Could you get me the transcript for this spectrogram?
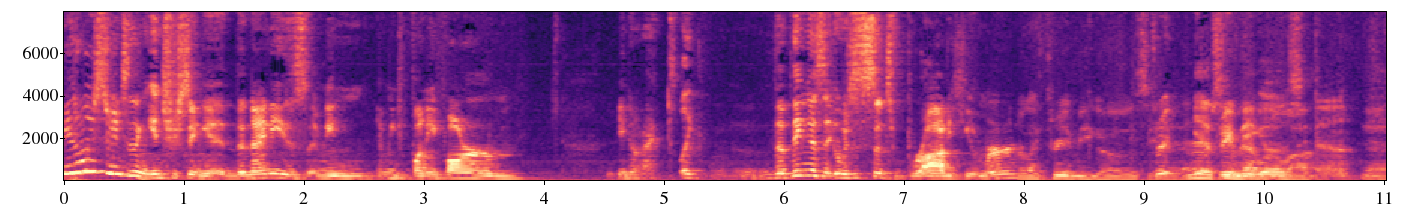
He's always doing something interesting. The '90s, I mean, I mean, Funny Farm. You know, I, like the thing is, it was just such broad humor. Or like Three Amigos. Three, yeah, I yeah, Three seeing that one a Amigos. Yeah. Yeah.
